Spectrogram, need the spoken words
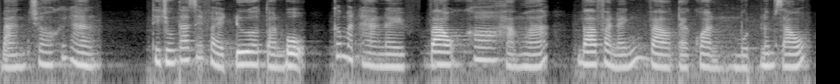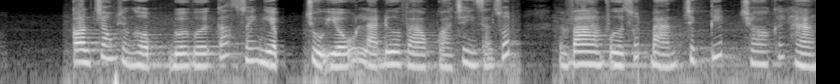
bán cho khách hàng, thì chúng ta sẽ phải đưa toàn bộ các mặt hàng này vào kho hàng hóa và phản ánh vào tài khoản 156. Còn trong trường hợp đối với các doanh nghiệp, chủ yếu là đưa vào quá trình sản xuất và vừa xuất bán trực tiếp cho khách hàng,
